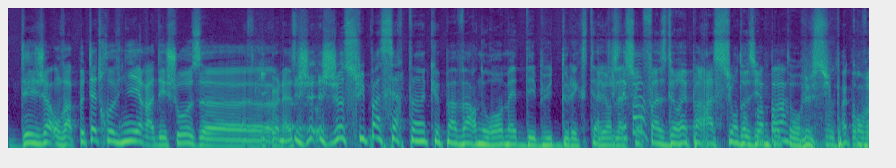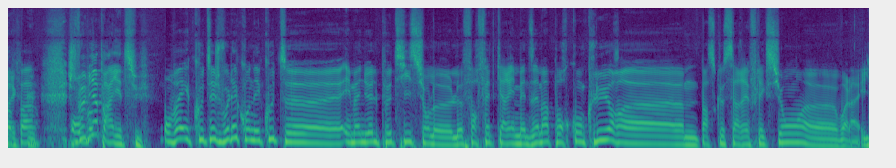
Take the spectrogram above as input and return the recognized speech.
déjà, on va peut-être revenir à des choses. euh, Je, je suis pas certain que Pavard nous remette des buts de l'extérieur de la pas. surface de réparation deuxième pas poteau. Je suis pas convaincu. pas Je On veux va- bien parier dessus. On va écouter, je voulais qu'on écoute euh, Emmanuel Petit sur le, le forfait de Karim Benzema pour conclure, euh, parce que sa réflexion, euh, voilà, il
